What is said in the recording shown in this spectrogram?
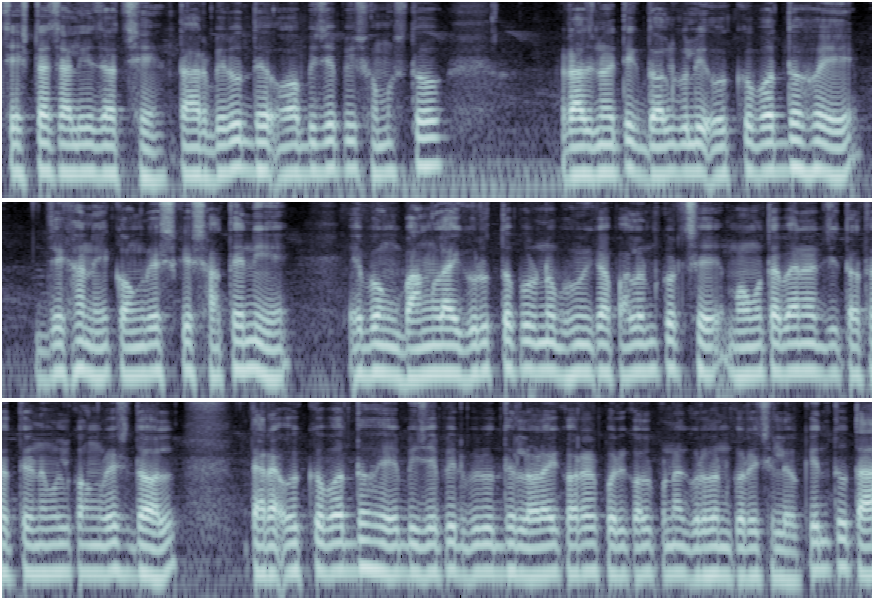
চেষ্টা চালিয়ে যাচ্ছে। তার বিরুদ্ধে অবিজেপি সমস্ত রাজনৈতিক দলগুলি ঐক্যবদ্ধ হয়ে, যেখানে কংগ্রেসকে সাথে নিয়ে এবং বাংলায় গুরুত্বপূর্ণ ভূমিকা পালন করছে মমতা ব্যানার্জি তথা তৃণমূল কংগ্রেস দল তারা ঐক্যবদ্ধ হয়ে বিজেপির বিরুদ্ধে লড়াই করার পরিকল্পনা গ্রহণ করেছিল। কিন্তু তা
